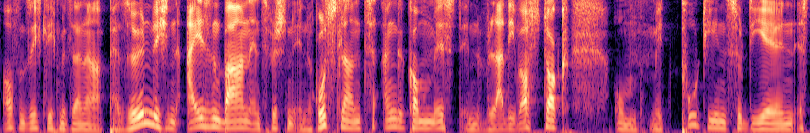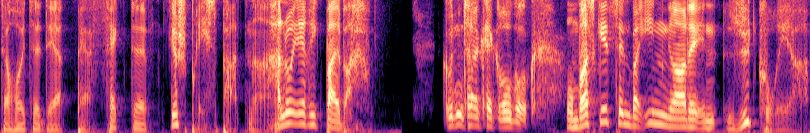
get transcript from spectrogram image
offensichtlich mit seiner persönlichen Eisenbahn inzwischen in Russland angekommen ist, in Wladiwostok, um mit Putin zu dealen, ist er heute der perfekte Gesprächspartner. Hallo Erik Balbach. Guten Tag, Herr Groburg. Um was geht es denn bei Ihnen gerade in Südkorea?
